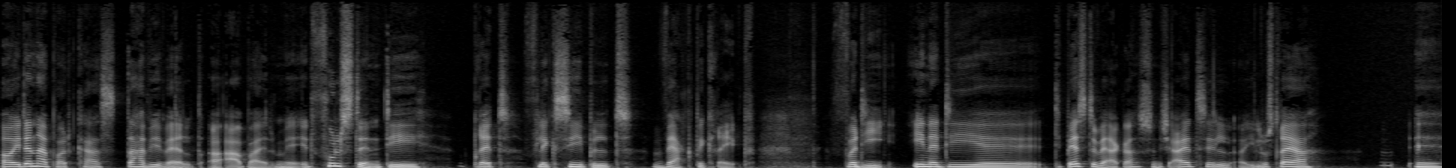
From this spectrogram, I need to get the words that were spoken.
Og i den her podcast, der har vi valgt at arbejde med et fuldstændig bredt, fleksibelt værkbegreb. Fordi en af de, øh, de bedste værker, synes jeg, til at illustrere øh,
